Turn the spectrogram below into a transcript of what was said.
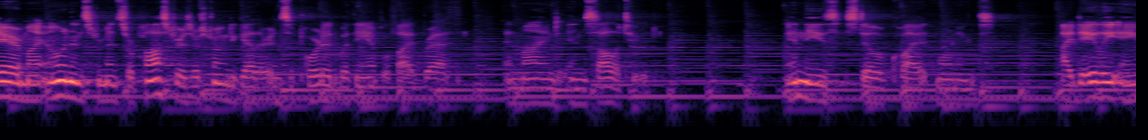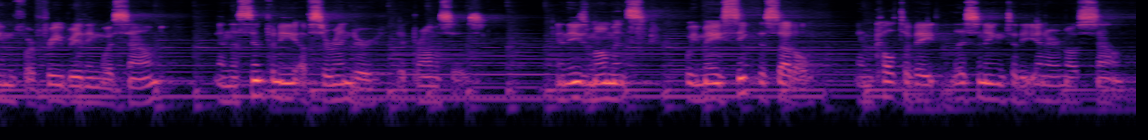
There, my own instruments or postures are strung together and supported with the amplified breath and mind in solitude. In these still, quiet mornings, I daily aim for free breathing with sound and the symphony of surrender it promises. In these moments, we may seek the subtle and cultivate listening to the innermost sound.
